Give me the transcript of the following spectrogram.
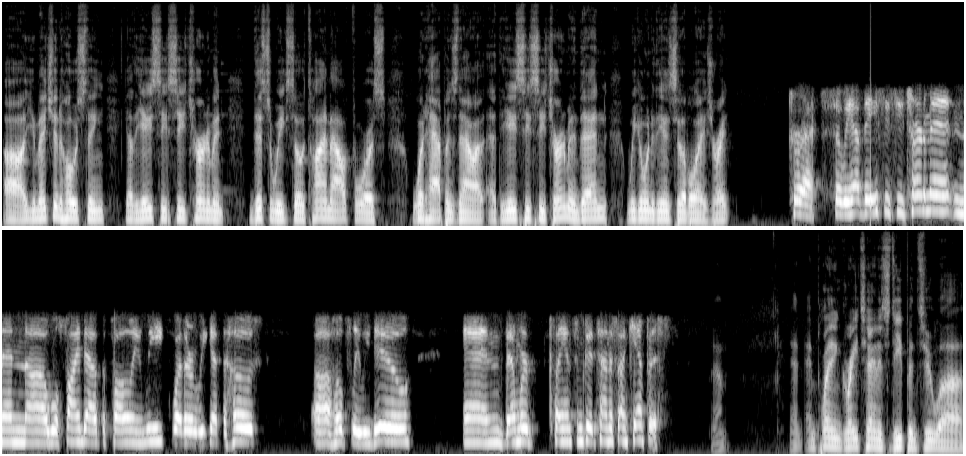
uh, you mentioned hosting. You got the ACC tournament this week, so time out for us. What happens now at the ACC tournament, and then we go into the NCAA's, right? Correct. So we have the ACC tournament, and then uh, we'll find out the following week whether we get the host. Uh, hopefully, we do, and then we're playing some good tennis on campus. Yeah. And and playing great tennis deep into uh,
